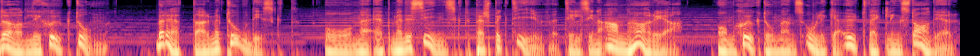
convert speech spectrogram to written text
dödlig sjukdom berättar metodiskt och med ett medicinskt perspektiv till sina anhöriga om sjukdomens olika utvecklingsstadier,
